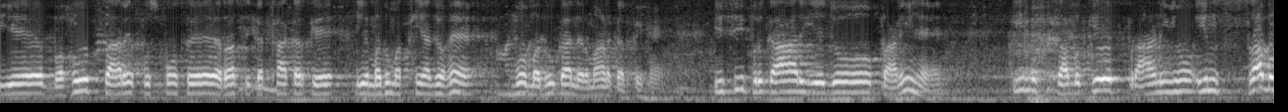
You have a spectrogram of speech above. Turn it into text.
ये बहुत सारे पुष्पों से रस इकट्ठा करके ये मधुमक्खियाँ जो हैं वो मधु का निर्माण करती हैं। इसी प्रकार ये जो प्राणी हैं इन सबके प्राणियों इन सब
